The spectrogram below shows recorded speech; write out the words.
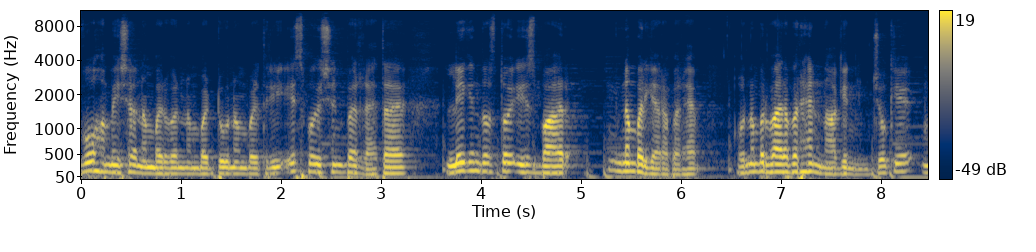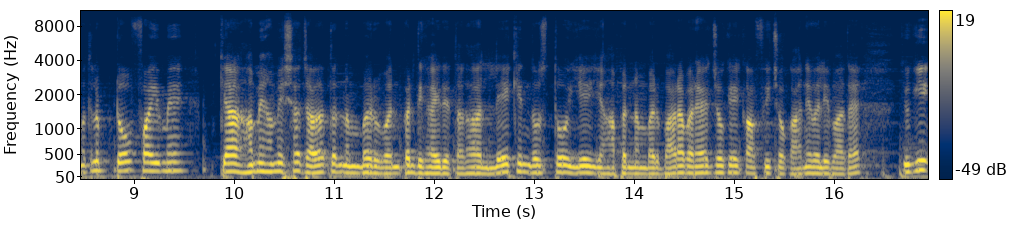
वो हमेशा number one, number two, number three इस पोजिशन पर रहता है। लेकिन दोस्तों, इस बार नंबर ग्यारह पर है। और नंबर बारह पर है नागिन, जो कि मतलब टॉप फाइव में क्या हमें हमेशा ज़्यादातर नंबर वन पर दिखाई देता था। लेकिन दोस्तों, ये यहाँ पर नंबर बारह पर है, जो कि काफ़ी चौंकाने वाली बात है, क्योंकि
